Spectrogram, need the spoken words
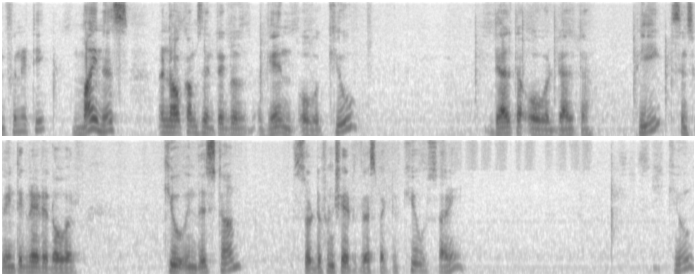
infinity minus and now comes the integral again over q delta over delta p since we integrated over q in this term so, differentiate with respect to q sorry q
